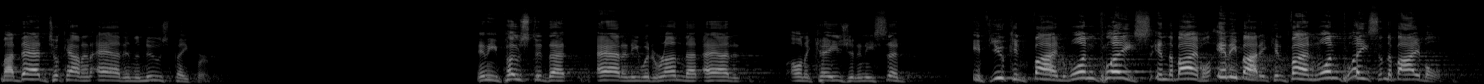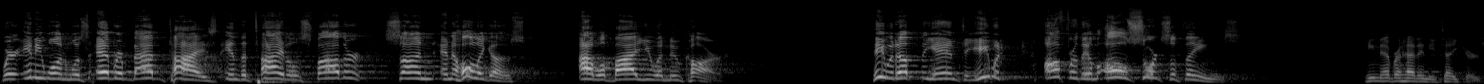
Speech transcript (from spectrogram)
My dad took out an ad in the newspaper. And he posted that ad and he would run that ad on occasion and he said, if you can find one place in the Bible, anybody can find one place in the Bible where anyone was ever baptized in the titles Father, Son, and Holy Ghost, I will buy you a new car. He would up the ante, he would offer them all sorts of things. He never had any takers.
